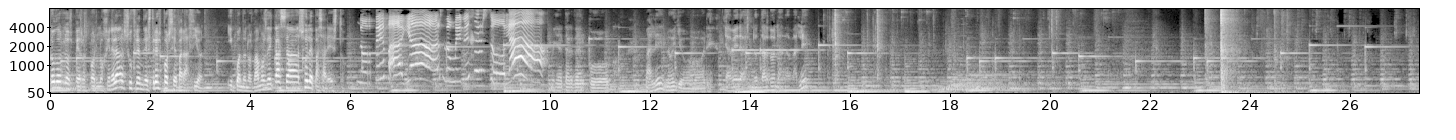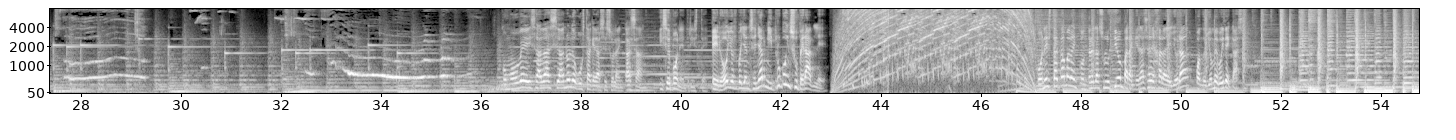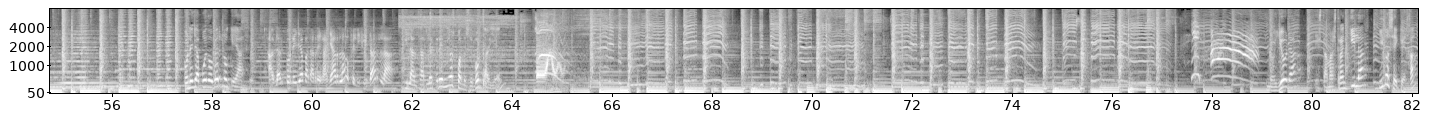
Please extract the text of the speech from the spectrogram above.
Todos los perros por lo general sufren de estrés por separación. Y cuando nos vamos de casa suele pasar esto. ¡No te vayas! ¡No me dejes sola! Voy a tardar poco, ¿vale? No llores. Ya verás, no tardo nada, ¿vale? Como veis, a Dacia no le gusta quedarse sola en casa y se pone triste. Pero hoy os voy a enseñar mi truco insuperable. Con esta cámara encontré la solución para que Dacia dejara de llorar cuando yo me voy de casa. Con ella puedo ver lo que hace, hablar con ella para regañarla o felicitarla y lanzarle premios cuando se porta bien. Llora, está más tranquila y no se queja.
